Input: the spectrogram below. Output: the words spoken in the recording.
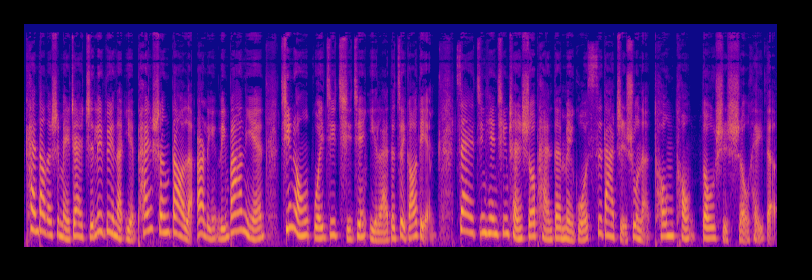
看到的是美债殖利率呢也攀升到了二零零八年金融危机期间以来的最高点。在今天清晨收盘的美国四大指数呢，通通都是收黑的。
